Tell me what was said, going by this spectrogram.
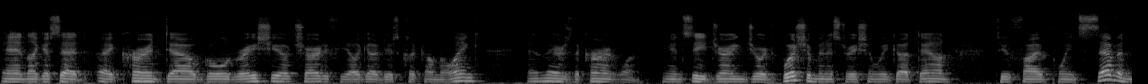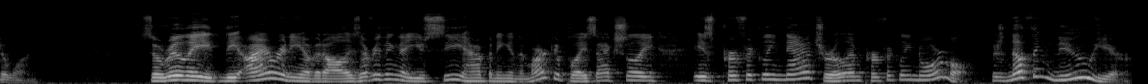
And like I said, a current Dow gold ratio chart. If you all got to do is click on the link, and there's the current one. You can see during George Bush administration, we got down to 5.7 to 1. So really, the irony of it all is everything that you see happening in the marketplace actually is perfectly natural and perfectly normal. There's nothing new here.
